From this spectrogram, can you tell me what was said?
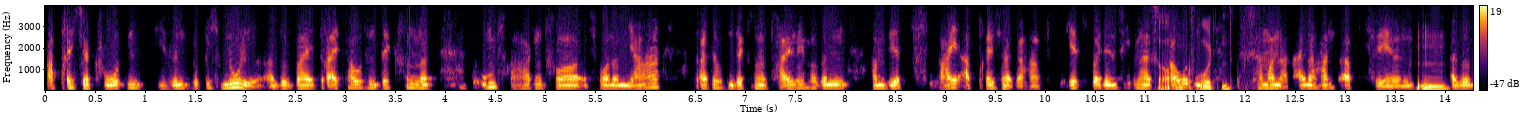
Abbrecherquoten, die sind wirklich null. Also bei 3600 Umfragen vor, vor einem Jahr 3600 Teilnehmerinnen haben wir zwei Abbrecher gehabt. Jetzt bei den 7.500, das kann man an einer Hand abzählen. Mhm. Also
